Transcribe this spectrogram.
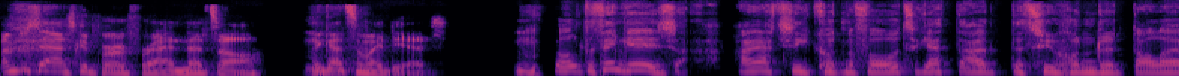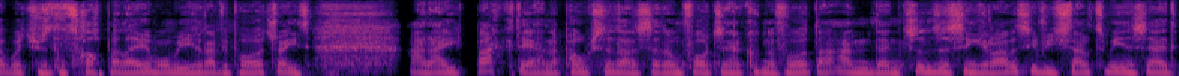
I'm just asking for a friend. That's all. I hmm. got some ideas. Hmm. Well, the thing is, I actually couldn't afford to get that, the two hundred dollar, which was the top LA one where you could have your portrait. And I backed it and I posted that. I said, unfortunately, I couldn't afford that. And then Sons of Singularity reached out to me and said,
